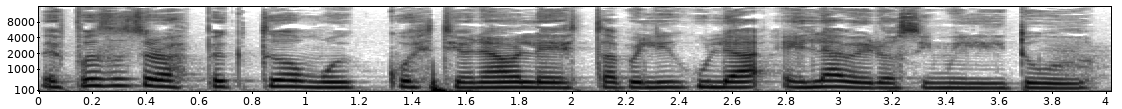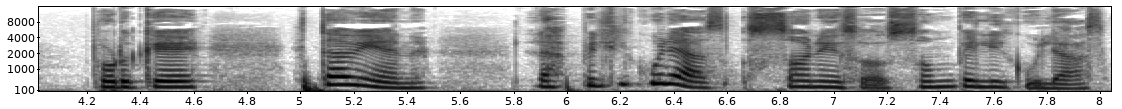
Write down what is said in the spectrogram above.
Después otro aspecto muy cuestionable de esta película es la verosimilitud. Porque está bien, las películas son eso, son películas,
